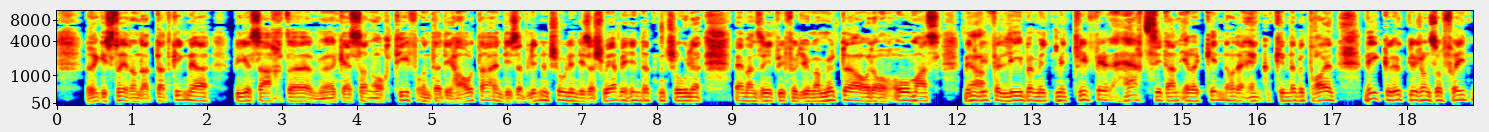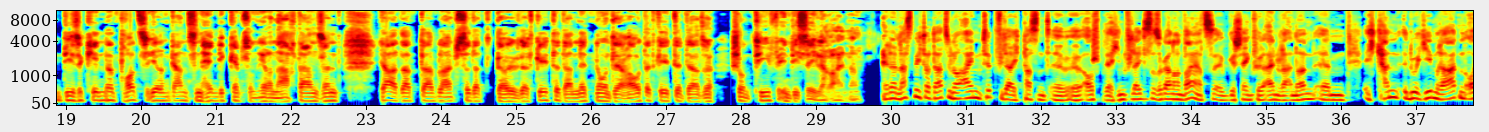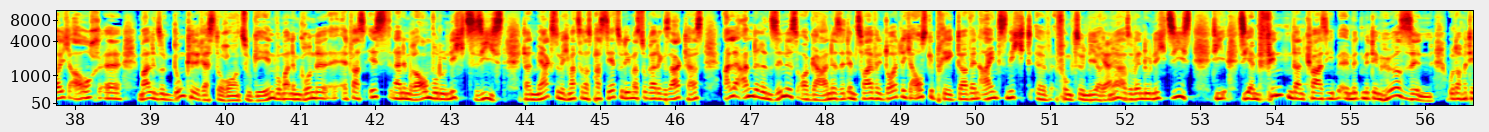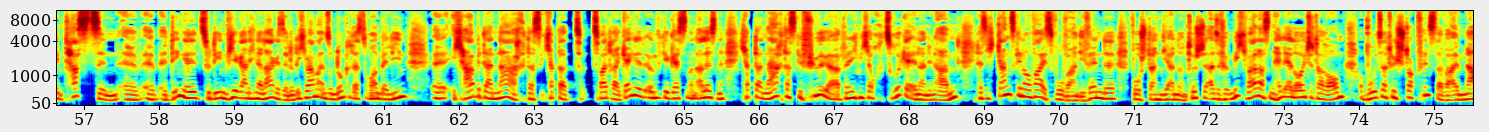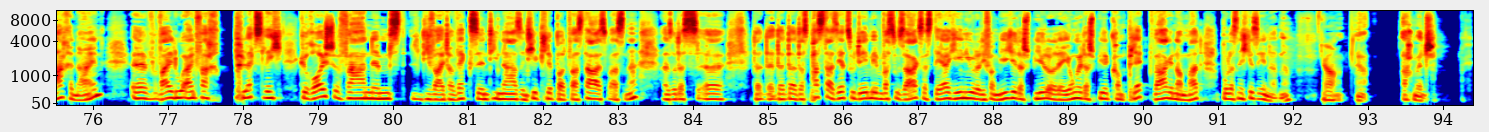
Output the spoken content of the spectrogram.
registriert. Und das, ging mir, wie gesagt, äh, gestern auch tief unter die Haut da in dieser Blindenschule, in dieser Schwerbehindertenschule, wenn man sieht, wie viele junge Mütter oder auch Omas mit Ja. wie viel Liebe, mit, mit wie viel Herz sie dann ihre Kinder oder Enkelkinder betreuen, wie glücklich und zufrieden diese Kinder trotz ihren ganzen Handicaps und ihren Nachteilen sind. Ja, da, da bleibst du, das, da, das geht dir dann nicht nur unter der Haut, das geht dir also schon tief in die Seele rein. Ne? Ja, dann lasst mich doch dazu noch einen Tipp vielleicht passend äh, äh, aussprechen. Vielleicht ist das sogar noch ein Weihnachtsgeschenk für den einen oder anderen. Ähm, ich kann nur jedem raten, euch auch, äh, mal in so ein Dunkelrestaurant zu gehen, wo man im Grunde etwas isst in einem Raum, wo du nichts siehst. Dann merkst du mich, Matze, das passt sehr zu dem, was du gerade gesagt hast. Alle anderen Sinnesorgane sind im Zweifel deutlich ausgeprägter, wenn eins nicht äh, funktioniert. Ja, ne? ja. Also wenn du nicht siehst, die, sie empfinden dann quasi äh, mit, mit dem Hörsinn oder auch mit dem Tastsinn äh, äh, Dinge, zu denen wir gar nicht in der Lage sind. Und ich war mal in so einem Dunkelrestaurant in Berlin. Äh, ich habe danach, das, ich habe da zwei, drei Gänge irgendwie gegessen und alles. Ne? Ich habe danach das Gefühl gehabt, wenn ich mich auch zurückerinnere an den Abend, dass ich ganz genau weiß, wo waren die Wände, wo standen die anderen Tische. Also für mich war das ein hell erleuchteter Raum, obwohl es natürlich stockfinster war im Nachhinein, äh, weil du einfach plötzlich Geräusche wahrnimmst, die weiter weg sind, die nah sind, hier klippert was, da ist was, ne? Also das, äh, da, da, da, das passt da sehr zu dem eben, was du sagst, dass derjenige oder die Familie das Spiel oder der Junge das Spiel komplett wahrgenommen hat, obwohl er es nicht gesehen hat, ne? ja. Ja. Ach Mensch.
